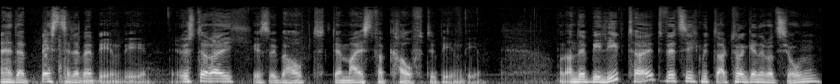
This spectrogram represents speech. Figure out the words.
einer der Bestseller bei BMW. In Österreich ist er überhaupt der meistverkaufte BMW. Und an der Beliebtheit wird sich mit der aktuellen Generation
